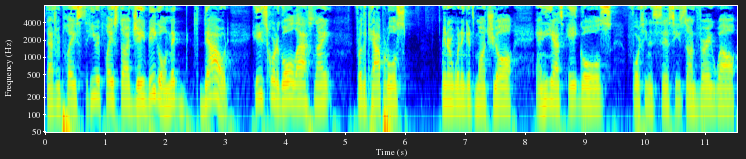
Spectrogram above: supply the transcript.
that's replaced, he replaced uh, Jay Beagle, Nick Dowd. He scored a goal last night for the Capitals in our win against Montreal, and he has eight goals, 14 assists. He's done very well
